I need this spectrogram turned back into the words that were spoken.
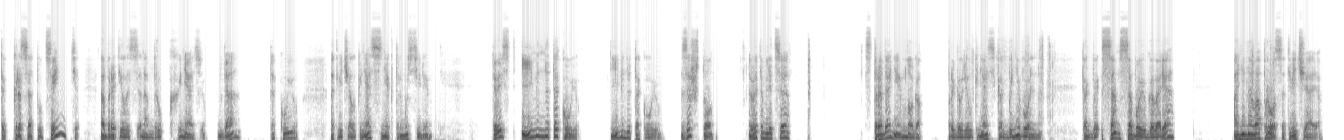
так красоту цените?» — обратилась она вдруг к князю. «Да, такую», — отвечал князь с некоторым усилием. «То есть именно такую?» «Именно такую. За что?» «В этом лице страдания много» проговорил князь как бы невольно, как бы сам с собою говоря, а не на вопрос отвечая.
